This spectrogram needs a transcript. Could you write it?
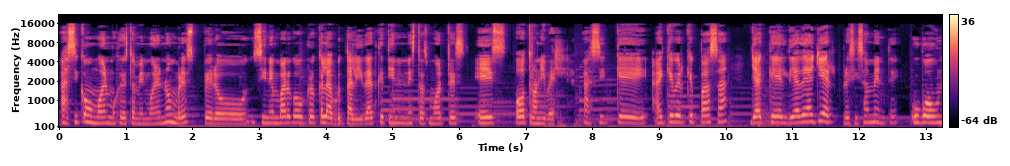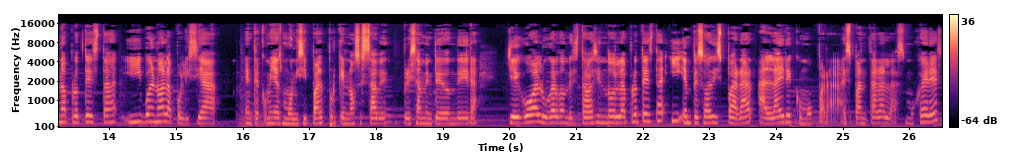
así como mueren mujeres también mueren hombres, pero sin embargo creo que la brutalidad que tienen estas muertes es otro nivel. Así que hay que ver qué pasa, ya que el día de ayer, precisamente, hubo una protesta y bueno, a la policía, entre comillas, municipal, porque no se sabe precisamente de dónde era, llegó al lugar donde se estaba haciendo la protesta y empezó a disparar al aire como para espantar a las mujeres.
